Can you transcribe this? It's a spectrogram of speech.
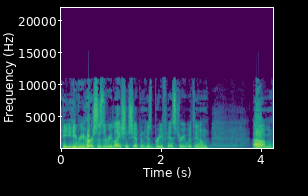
He, he rehearses the relationship in his brief history with them. Um,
